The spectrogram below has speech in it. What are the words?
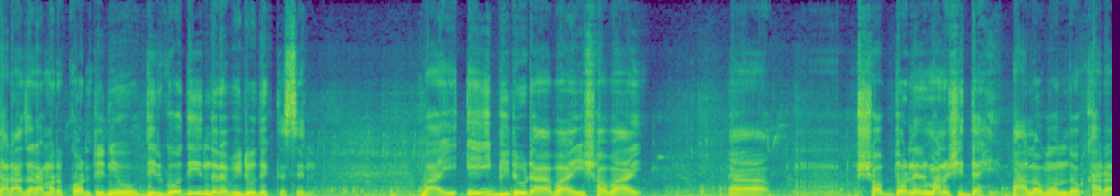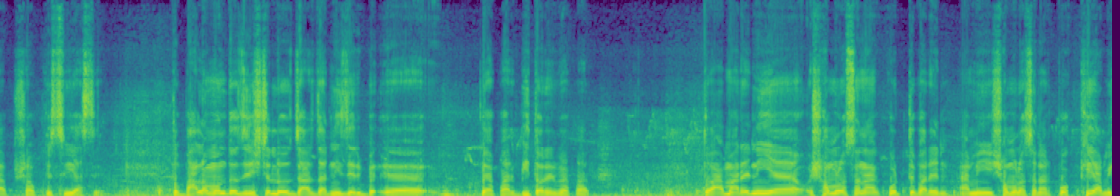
যারা যারা আমার কন্টিনিউ দীর্ঘদিন ধরে ভিডিও দেখতেছেন, ভাই, এই ভিডিওটা, ভাই, সবাই সব ধরনের মানুষই দেখে। ভালো, মন্দ, খারাপ সব কিছুই আছে। তো ভালো মন্দ জিনিসটা হলো যার যার নিজের ব্যাপার, ভিতরের ব্যাপার। তো আমারে নিয়ে সমালোচনা করতে পারেন, আমি সমালোচনার পক্ষে, আমি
